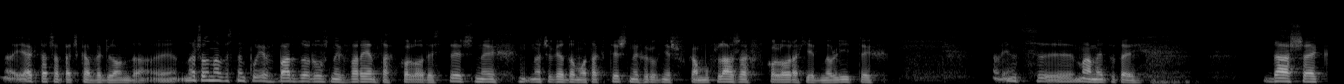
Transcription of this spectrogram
No i jak ta czapeczka wygląda? Y, Znaczy ona występuje w bardzo różnych wariantach kolorystycznych, znaczy wiadomo taktycznych, również w kamuflażach, w kolorach jednolitych. A więc y, mamy tutaj daszek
